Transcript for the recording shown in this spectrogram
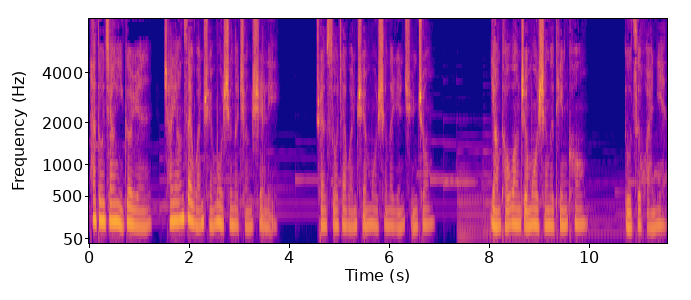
他都将一个人徜徉在完全陌生的城市里，穿梭在完全陌生的人群中，仰头望着陌生的天空，独自怀念。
